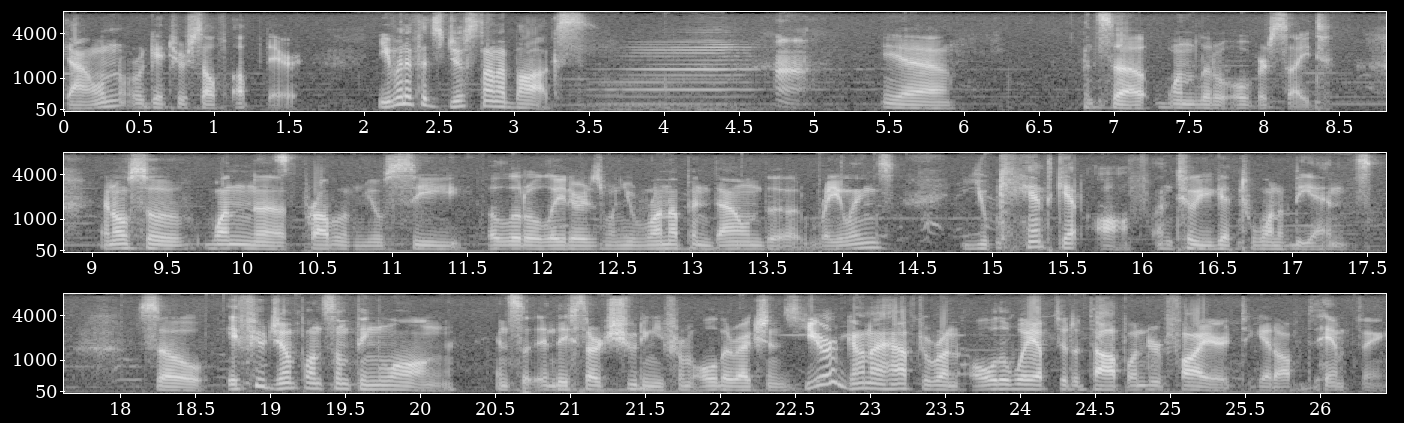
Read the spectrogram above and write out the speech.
down or get yourself up there, even if it's just on a box. Huh. Yeah, it's uh, one little oversight. And also, one uh, problem you'll see a little later is when you run up and down the railings, you can't get off until you get to one of the ends. So, if you jump on something long and, so, and they start shooting you from all directions, you're gonna have to run all the way up to the top under fire to get off the damn thing.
